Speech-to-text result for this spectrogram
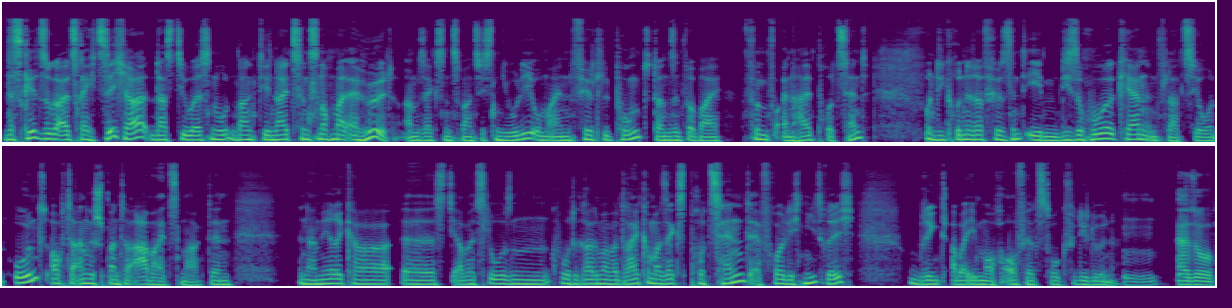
Das gilt sogar als recht sicher, dass die US-Notenbank den Leitzins nochmal erhöht am 26. Juli um einen Viertelpunkt. Dann sind wir bei 5,5 Prozent. Und die Gründe dafür sind eben diese hohe Kerninflation und auch der angespannte Arbeitsmarkt. Denn in Amerika äh, ist die Arbeitslosenquote gerade mal bei 3,6 Prozent, erfreulich niedrig, bringt aber eben auch Aufwärtsdruck für die Löhne. Mhm. Also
